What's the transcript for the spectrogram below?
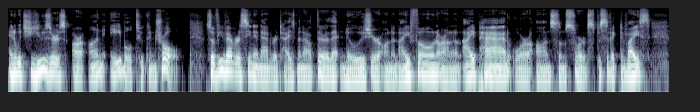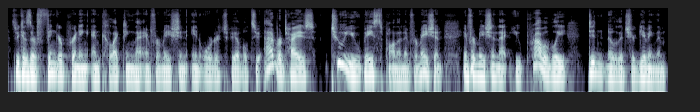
and which users are unable to control. So, if you've ever seen an advertisement out there that knows you're on an iPhone or on an iPad or on some sort of specific device, it's because they're fingerprinting and collecting that information in order to be able to advertise to you based upon that information, information that you probably didn't know that you're giving them.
